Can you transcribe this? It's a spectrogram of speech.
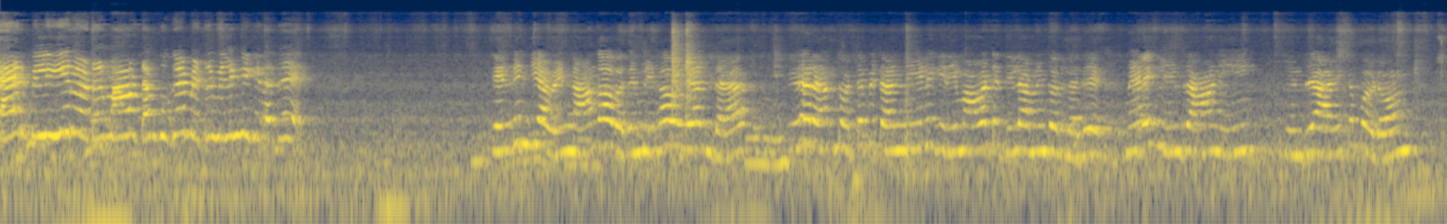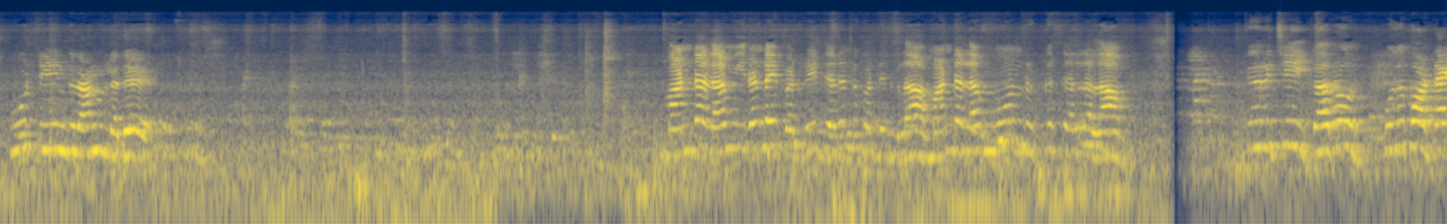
டயர் மில் ஈரோடு மாவட்டம் புகழ்பெற்று விளங்குகிறது. தென்னிந்தியாவின் நான்காவது மிக உயர்ந்த சிகரம் தொட்டபிட்டான் நீலகிரி மாவட்டத்தில் அமைந்துள்ளது. மேலைகளின் ராணி என்று அழைக்கப்படும் ஊட்டி இங்குதான் உள்ளது மண்டலம் இரண்டை பற்றி தெரிந்து கொண்டீர்களா மண்டலம் மூன்றுக்கு செல்லலாம். திருச்சி கரூர் புதுக்கோட்டை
